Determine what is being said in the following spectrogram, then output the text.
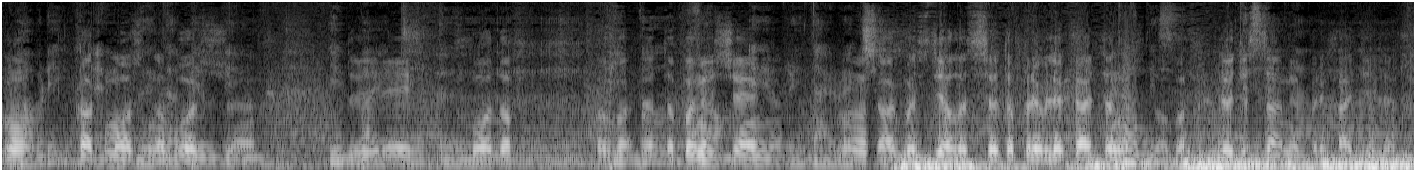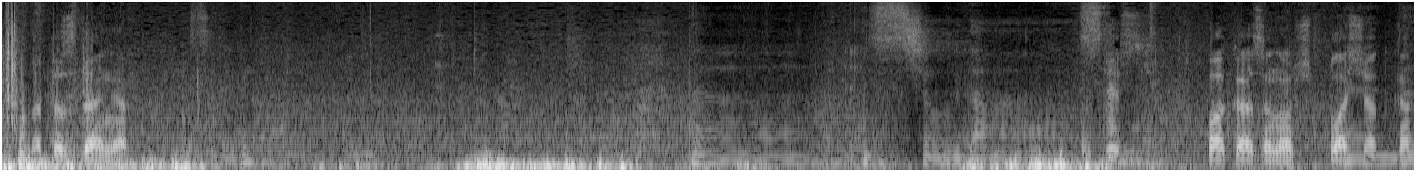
Ну, как можно больше дверей, uh, входов в это помещение. Ну, как бы сделать все это привлекательно, чтобы люди сами приходили в это здание. Здесь показана площадка.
